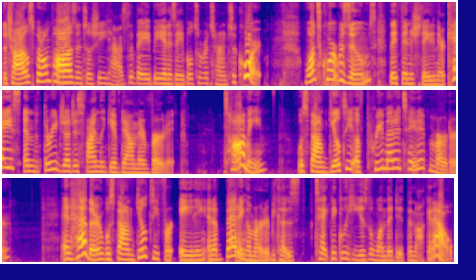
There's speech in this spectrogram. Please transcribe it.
The trial is put on pause until she has the baby and is able to return to court. Once court resumes, they finish stating their case, and the three judges finally give down their verdict. Tommy was found guilty of premeditated murder, and Heather was found guilty for aiding and abetting a murder because technically he is the one that did the knocking out.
